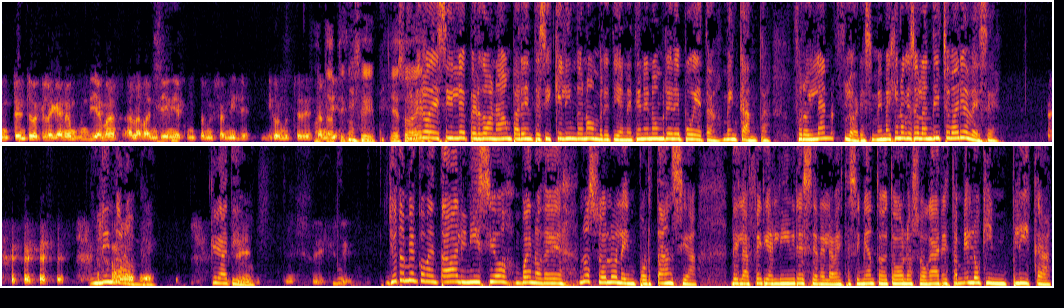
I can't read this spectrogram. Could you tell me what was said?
contento de que le ganamos un día más a la pandemia junto a mi familia y con ustedes Fantástico, también. sí. Eso, Primero eso. decirle, perdona, un paréntesis, qué lindo nombre tiene, tiene nombre de poeta, me encanta. Froilán Flores, me imagino que se lo han dicho varias veces. Un lindo No, nombre, creativo. Sí, sí, sí. Yo también comentaba al inicio, bueno, de no solo la importancia de las ferias libres en el abastecimiento de todos los hogares, también lo que implica,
